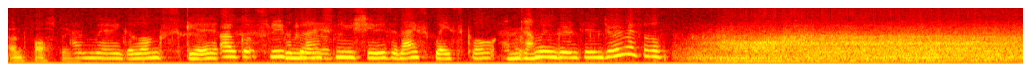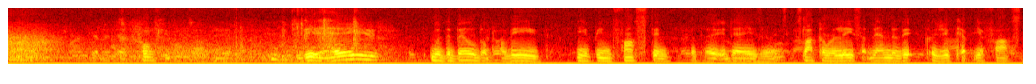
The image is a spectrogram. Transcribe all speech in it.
and fasting. I'm wearing a long skirt, I've got three some pairs. nice new shoes, a nice waistcoat, and I'm going to enjoy myself. Funky ones out here. Behave. With the build-up of Eid, you've been fasting for 30 days and it's, it's like a release at the end of it because you've kept your fast.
